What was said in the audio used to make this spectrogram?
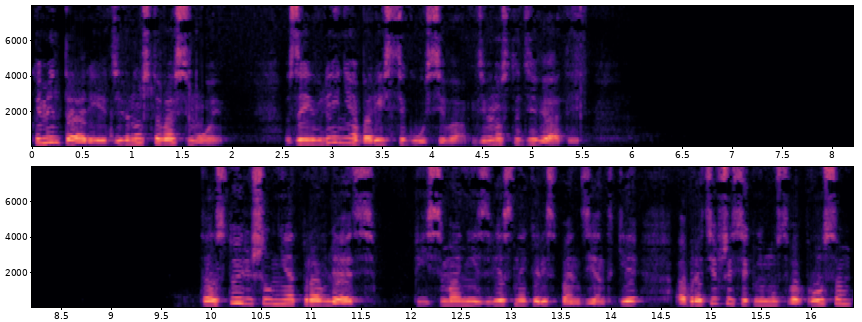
Комментарии. 98. Заявление об аресте Гусева. 99. Толстой решил не отправлять письма неизвестной корреспондентке, обратившейся к нему с вопросом,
